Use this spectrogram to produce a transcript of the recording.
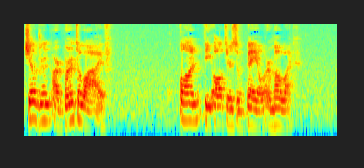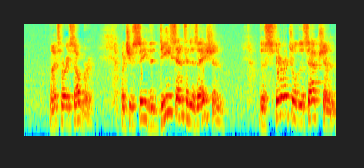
children are burnt alive on the altars of Baal or Molech. That's very sobering. But you see the desensitization, the spiritual deception,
